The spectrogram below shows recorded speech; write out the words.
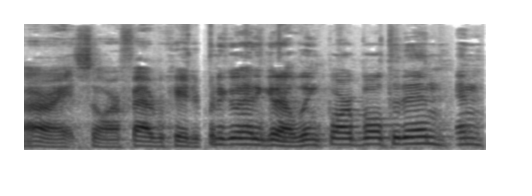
All right, so our fabricator, we're gonna go ahead and get our link bar bolted in and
